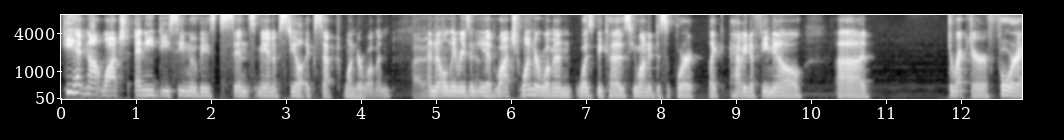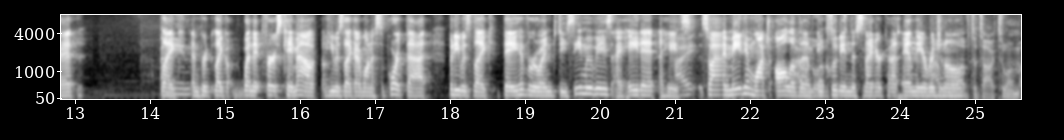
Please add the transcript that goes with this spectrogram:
he had not watched any DC movies since Man of Steel except Wonder Woman. And the only reason he had watched Wonder Woman was because he wanted to support like having a female uh director for it. Like mean- and like when it first came out, he was like, "I want to support that," but he was like, "They have ruined DC movies. I hate it. I hate." I- so I made him watch all of I them, love to- including the Snyder cut and the original I would love to talk to him.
